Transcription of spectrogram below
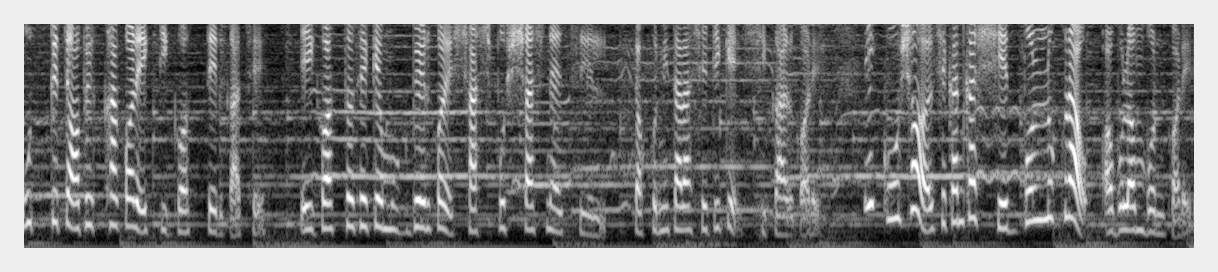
উৎপেতে অপেক্ষা করে একটি গর্তের কাছে। এই গর্ত থেকে মুখ বের করে শ্বাস প্রশ্বাস নেয় সিল। তখনই তারা সেটিকে স্বীকার করে। এই কৌশল সেখানকার শ্বেত বল্লুকরাও অবলম্বন করে।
